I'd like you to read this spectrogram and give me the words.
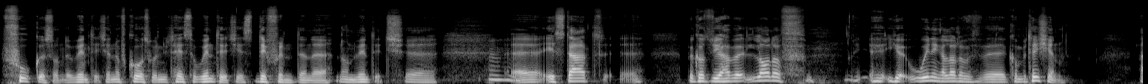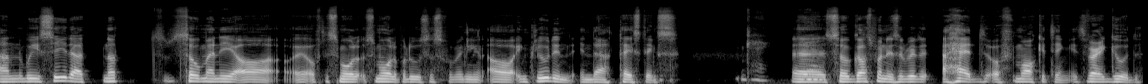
focused on the vintage. And of course, when you taste the vintage, it's different than a non-vintage. Uh, uh, is that uh, because you have a lot of you're winning a lot of uh, competition, and we see that not so many are uh, of the small smaller producers from England are included in that tastings. Okay. Uh, Yeah. So Gusbourne is a bit ahead of marketing. It's very good,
